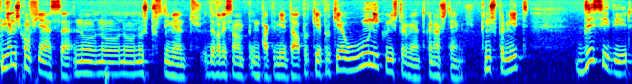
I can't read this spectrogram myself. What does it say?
tenhamos confiança no, no, no, nos procedimentos de avaliação de impacto ambiental. Porquê? Porque é o único instrumento que nós temos que nos permite decidir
